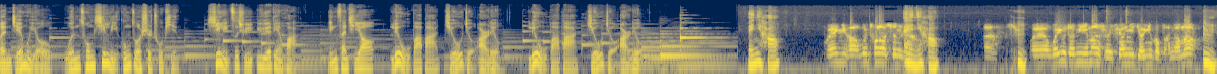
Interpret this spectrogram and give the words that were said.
本节目由文聪心理工作室出品，心理咨询预约电话：零三七幺六五八八九九二六六五八八九九二六。喂，你好。喂，你好，文聪老师。哎，你好。嗯。嗯。我我有点迷茫事，想你叫你给我帮个忙。嗯。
